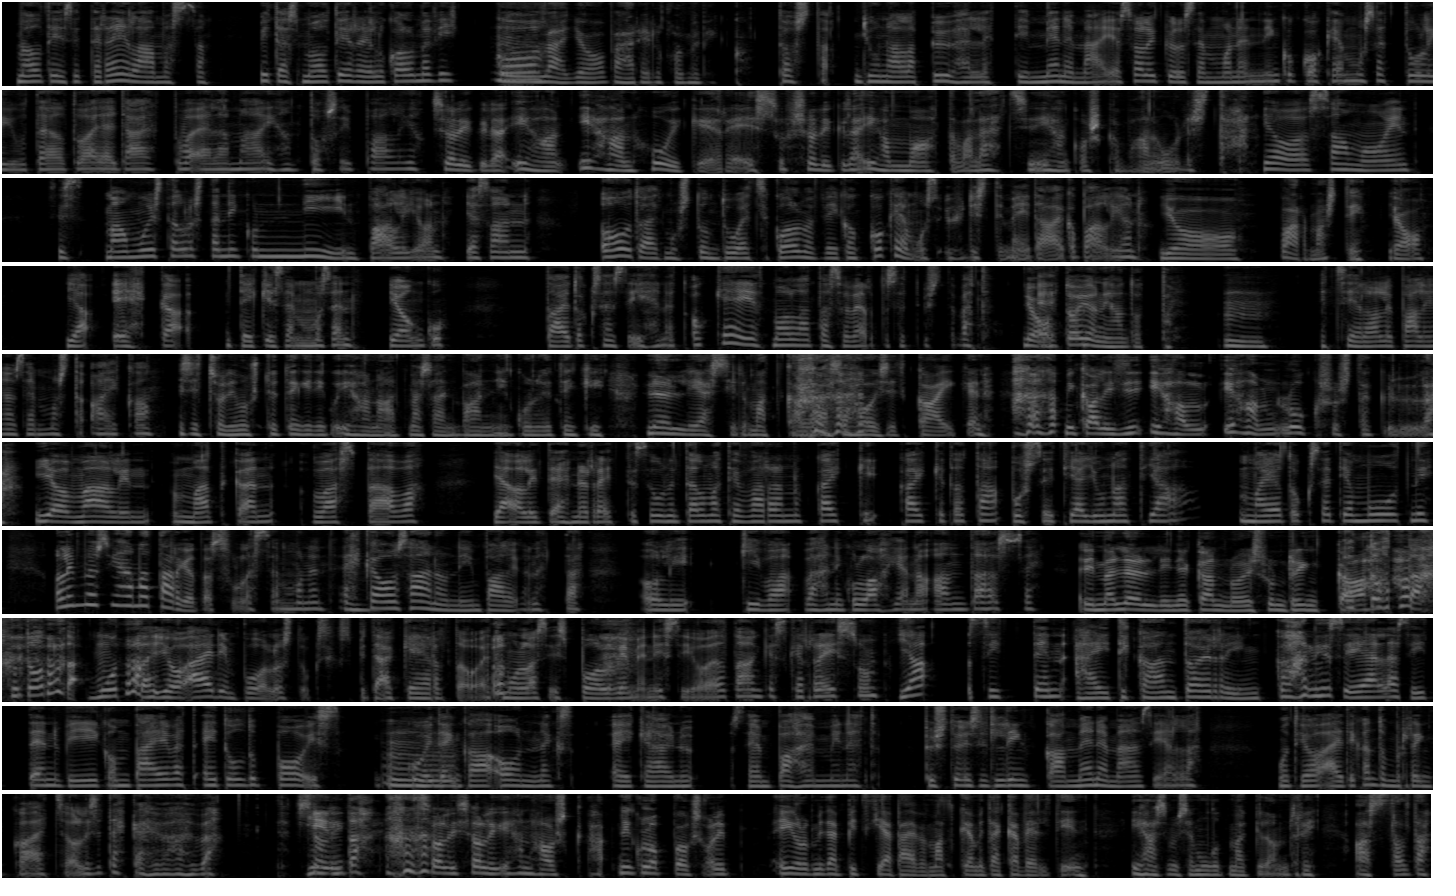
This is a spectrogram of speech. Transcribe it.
Me oltiin sitten reilaamassa – Mitäs me oltiin reilu kolme viikkoa? Mm, joo, vähän reilu kolme viikkoa. Tuosta junalla pyyhellettiin menemään ja se oli kyllä semmoinen niin kokemus, että tuli juteltua ja jaettua elämää ihan tosi paljon. Se oli kyllä ihan, ihan huikea reissu. Se oli kyllä ihan mahtava. Lähtisin ihan koska vaan uudestaan. Joo, samoin. Siis mä oon muistellut sitä niin, kuin niin paljon ja se on outoa, että musta tuntuu, että se kolme viikon kokemus yhdisti meitä aika paljon. Joo, varmasti, joo. Ja ehkä teki semmoisen jonkun – taitoksen siihen, että okei, että me ollaan tasavertaiset ystävät. Joo, et, toi on ihan totta. Mm. Että siellä oli paljon semmoista aikaa. Ja sitten se oli musta jotenkin niinku ihanaa, että mä sain vaan niinku jotenkin lölliä sillä matkalla ja sä hoisit kaiken. Mikä oli siis ihan, ihan luksusta kyllä. Joo, mä olin matkan vastaava ja oli tehnyt reittisuunnitelmat ja varannut kaikki, kaikki tota bussit ja junat ja majoitukset ja muut, niin oli myös ihana tarjota sulle semmoinen. Mm. Ehkä on saanut niin paljon, että oli kiva vähän niin kuin lahjana antaa se. Eli mä löllin ja kannoin sun rinkkaa. No, totta, totta. Mutta jo äidin puolustukseksi pitää kertoa, että mulla siis polvi meni sijoiltaan kesken reissun. Ja sitten äiti kantoi rinkkaa, niin siellä sitten viikonpäivät ei tultu pois. Mm. Kuitenkaan onneksi ei käynyt sen pahemmin, että pystyin sitten linkkaan menemään siellä. Mutta joo, äiti kantoi mun rinkkaa, että se olisi ehkä hyvä hyvä se hinta. Oli, se, oli, se oli ihan hauska. Niin kuin loppujen oli, ei ollut mitään pitkiä päivämatkoja, mitä käveltiin. Ihan semmoisen muutama kilometri astalta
